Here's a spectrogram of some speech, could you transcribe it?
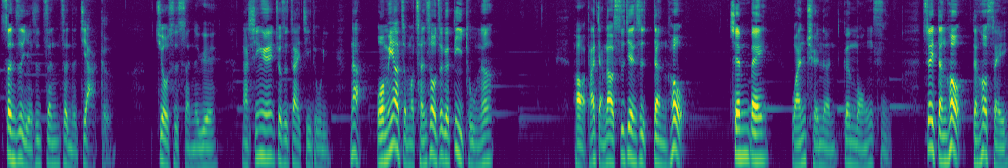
甚至也是真正的价格，就是神的约。那新约就是在基督里。那我们要怎么承受这个地图呢？好，他讲到四件事：等候、谦卑、完全人跟蒙福。所以等候，等候谁？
